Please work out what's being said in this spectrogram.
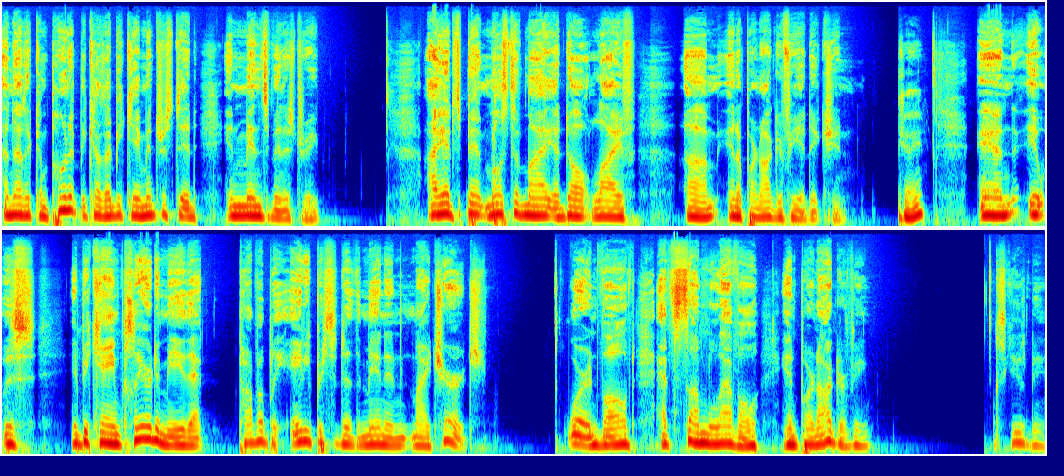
another component because I became interested in men's ministry. I had spent most of my adult life um, in a pornography addiction, Okay. and it was it became clear to me that probably eighty percent of the men in my church were involved at some level in pornography. Excuse me.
